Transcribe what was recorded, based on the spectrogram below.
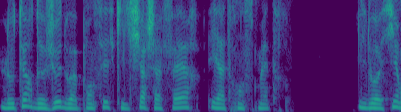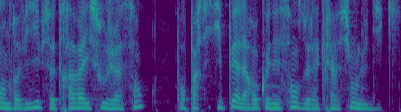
L'auteur de jeu doit penser ce qu'il cherche à faire et à transmettre. Il doit aussi rendre visible ce travail sous-jacent pour participer à la reconnaissance de la création ludique.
